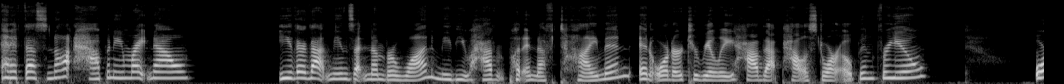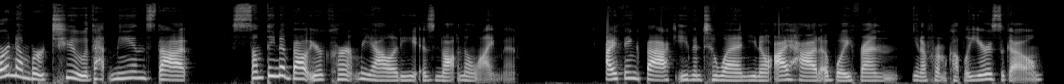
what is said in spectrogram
And if that's not happening right now, either that means that number one, maybe you haven't put enough time in in order to really have that palace door open for you. Or number two, that means that something about your current reality is not in alignment. I think back even to when, you know, I had a boyfriend, you know, from a couple years ago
